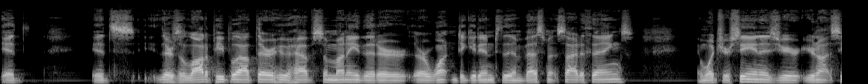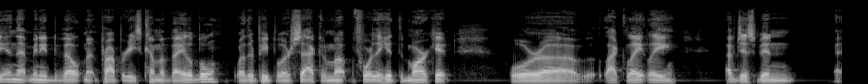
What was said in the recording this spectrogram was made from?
it it's there's a lot of people out there who have some money that are are wanting to get into the investment side of things. And what you're seeing is you're you're not seeing that many development properties come available. Whether people are sacking them up before they hit the market, or uh, like lately, I've just been uh,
